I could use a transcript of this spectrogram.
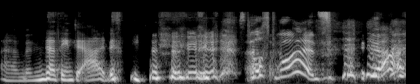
Um, nothing to add. Lost words. yeah.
